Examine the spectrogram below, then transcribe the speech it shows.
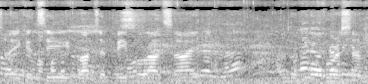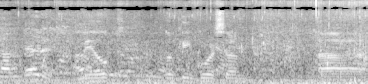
So you can see lots of people outside looking for some milk, looking for some uh,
